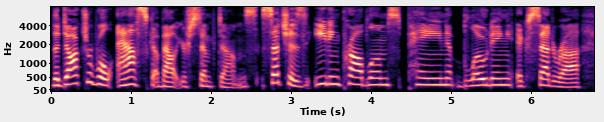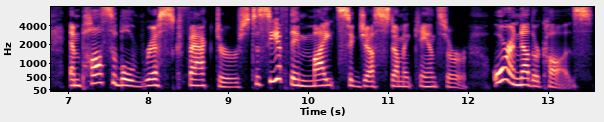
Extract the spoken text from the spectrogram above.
the doctor will ask about your symptoms, such as eating problems, pain, bloating, etc., and possible risk factors to see if they might suggest stomach cancer or another cause.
